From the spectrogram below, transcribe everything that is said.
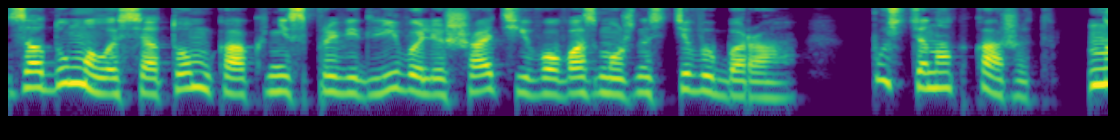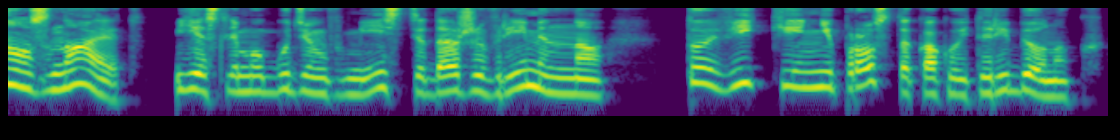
задумалась о том, как несправедливо лишать его возможности выбора. Пусть он откажет, но знает, если мы будем вместе даже временно, то Вики не просто какой-то ребенок.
